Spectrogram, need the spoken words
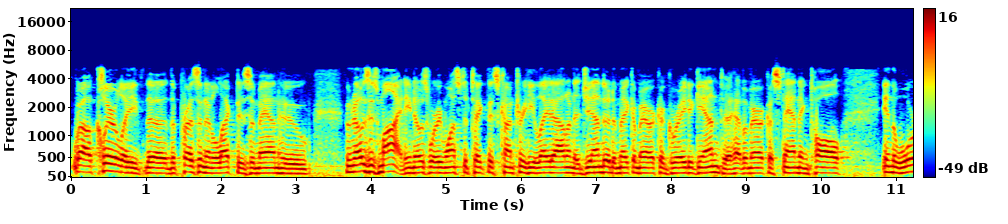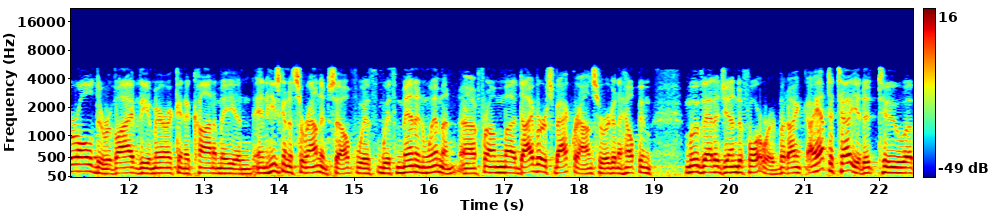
Well, clearly, the, the president-elect is a man who who knows his mind. He knows where he wants to take this country. He laid out an agenda to make America great again, to have America standing tall in the world, to revive the American economy. And, and he's going to surround himself with, with men and women uh, from uh, diverse backgrounds who are going to help him move that agenda forward. But I, I have to tell you, to, to uh,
